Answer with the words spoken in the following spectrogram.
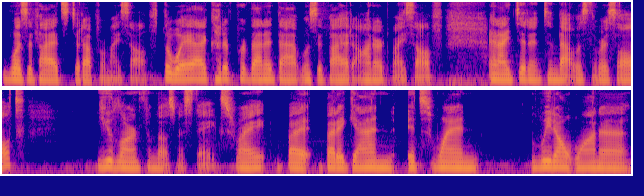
was if I had stood up for myself. The way I could have prevented that was if I had honored myself. And I didn't, and that was the result. you learn from those mistakes, right? But but again, it's when we don't want to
